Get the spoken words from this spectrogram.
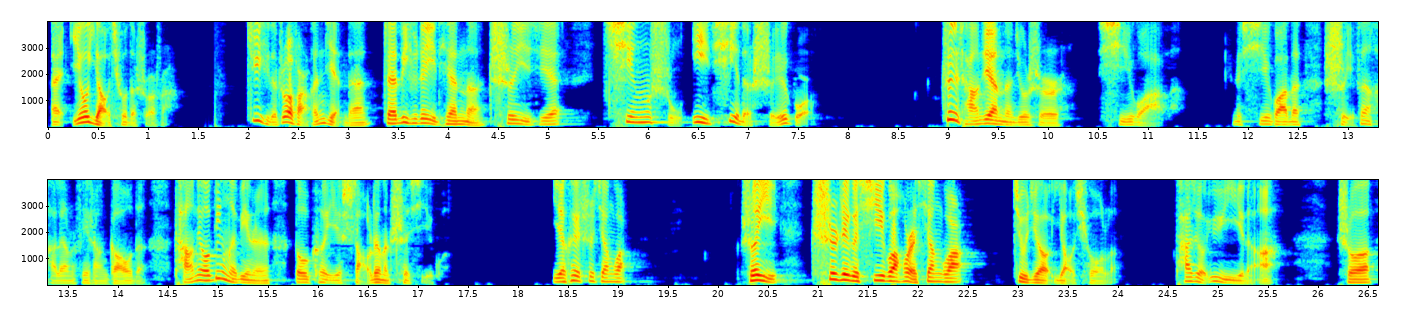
哎，也有咬秋的说法。具体的做法很简单，在立秋这一天呢，吃一些清暑益气的水果。最常见的就是西瓜了。那西瓜的水分含量是非常高的，糖尿病的病人都可以少量的吃西瓜，也可以吃香瓜。所以吃这个西瓜或者香瓜就叫咬秋了，它是有寓意的啊。说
